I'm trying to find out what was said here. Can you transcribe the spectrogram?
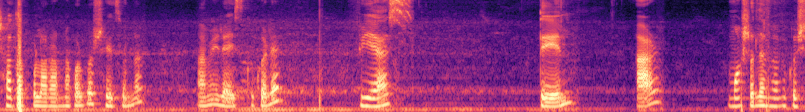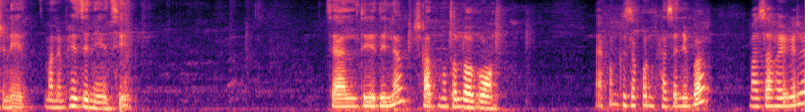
সাদা পোলা রান্না করব, সেই জন্য আমি রাইস কুকারে পেঁয়াজ, তেল আর মশলাভাবে কষে নিয়ে মানে ভেজে নিয়েছি। চাল দিয়ে দিলাম স্বাদ মতো লবণ। এখন কিছুক্ষণ ভাজা নিব। ভাজা হয়ে গেলে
